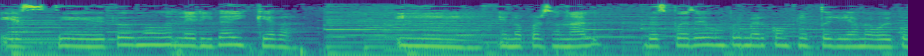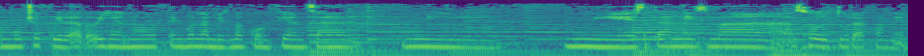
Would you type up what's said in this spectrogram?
este, de todos modos la herida ahí queda. Y en lo personal, después de un primer conflicto yo ya me voy con mucho cuidado y ya no tengo la misma confianza ni, ni esta misma soltura con él,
